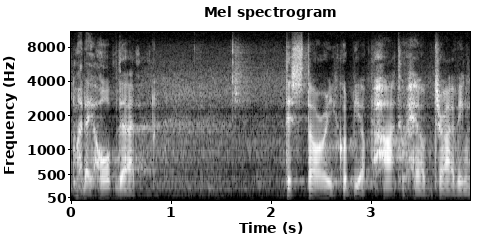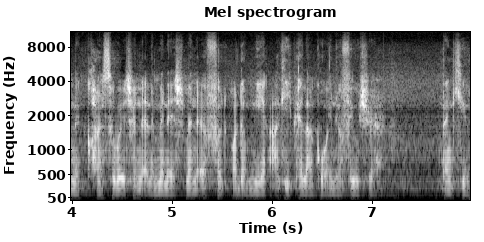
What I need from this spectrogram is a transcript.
but I hope that this story could be a part to help driving the conservation and management effort of the Myeik archipelago in the future. Thank you.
